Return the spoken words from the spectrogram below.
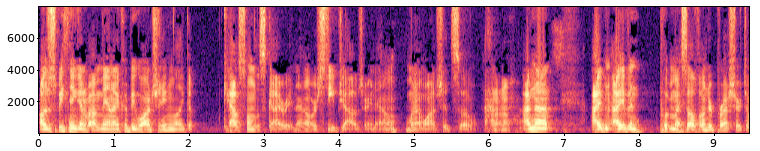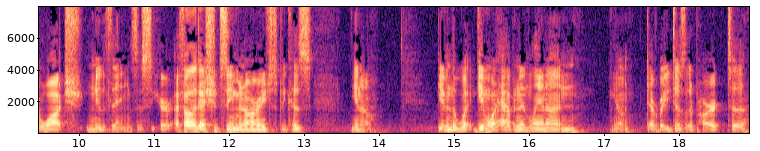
I'll just be thinking about, man, I could be watching like Castle in the Sky right now or Steve Jobs right now when I watch it. So I don't know. I'm not. I've, I haven't put myself under pressure to watch new things this year. I felt like I should see Minari just because, you know, given the way, given what happened in Atlanta and you know everybody does their part to,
